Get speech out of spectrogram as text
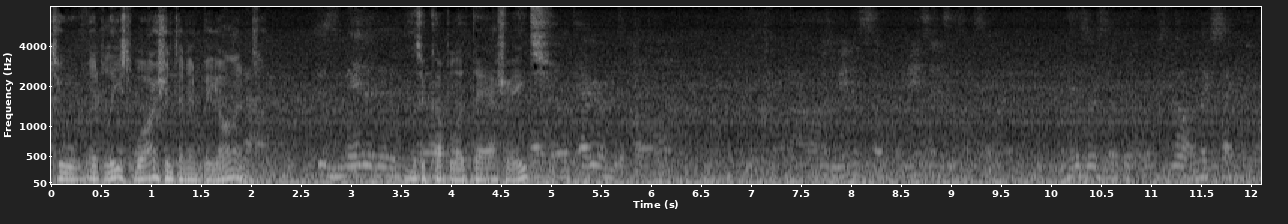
to at least Washington and beyond. There's a couple of Dash 8s. Everyone did that. Was Mita so? Mita said this is like so. His was like the first. No, like second one.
